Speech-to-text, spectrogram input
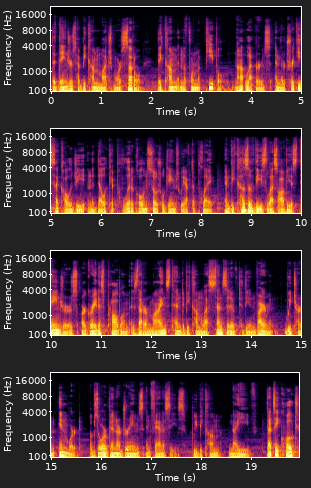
the dangers have become much more subtle. They come in the form of people, not leopards, and their tricky psychology and the delicate political and social games we have to play. And because of these less obvious dangers, our greatest problem is that our minds tend to become less sensitive to the environment. We turn inward, absorbed in our dreams and fantasies. We become naive. That's a quote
